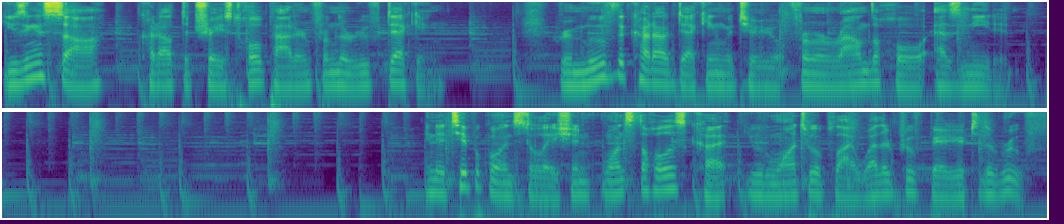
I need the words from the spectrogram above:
Using a saw, cut out the traced hole pattern from the roof decking. Remove the cutout decking material from around the hole as needed. In a typical installation, once the hole is cut, you would want to apply weatherproof barrier to the roof.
